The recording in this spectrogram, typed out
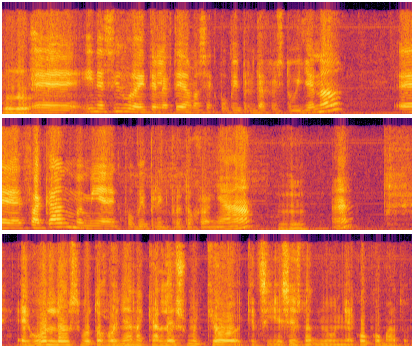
βεβαίως. Ε, είναι σίγουρα η τελευταία μας εκπομπή πριν τα Χριστούγεννα. Ε, θα κάνουμε μια εκπομπή πριν την Πρωτοχρονιά. Μμμ. Ε; Εγώ λέω στην πρωτοχρονιά να καλέσουμε και, ο, και τις ηγεσίες των αντιμονιακών κομμάτων.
